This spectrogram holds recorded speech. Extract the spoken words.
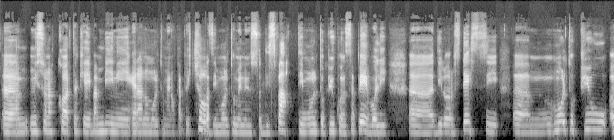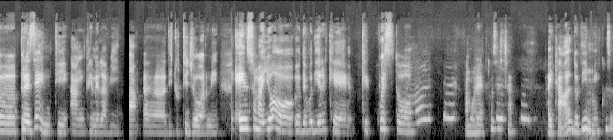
Eh, mi sono accorta che i bambini erano molto meno capricciosi, molto meno insoddisfatti, molto più consapevoli eh, di loro stessi, eh, molto più eh, presenti anche nella vita eh, di tutti i giorni. E insomma, io eh, devo dire che, che questo... Amore, cosa c'è? Hai caldo? Dimmi, cosa...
